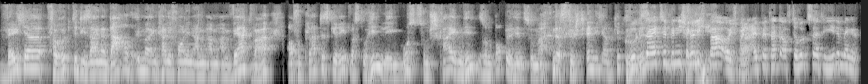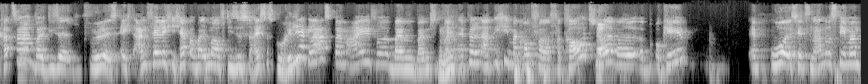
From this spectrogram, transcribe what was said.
welcher verrückte Designer da auch immer in Kalifornien am, am, am Werk war, auf ein plattes Gerät, was du hinlegen musst zum Schreiben, hinten so ein Boppel hinzumachen, dass du ständig am Kippen Rückseite bist. bin ich völlig bei euch. Mein ja. iPad hat auf der Rückseite jede Menge Kratzer, ja. weil diese Hülle ist echt anfällig. Ich habe aber immer auf dieses, heißt das Gorilla Glas beim iPhone, beim, beim, mhm. beim Apple, habe ich immer drauf vertraut, ja. ne? weil, äh, okay, Uhr ist jetzt ein anderes Thema.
